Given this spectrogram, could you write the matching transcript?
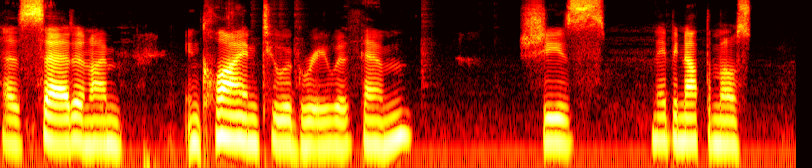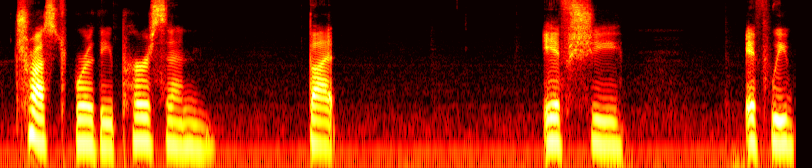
has said and I'm inclined to agree with him. She's maybe not the most trustworthy person, but if she if we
